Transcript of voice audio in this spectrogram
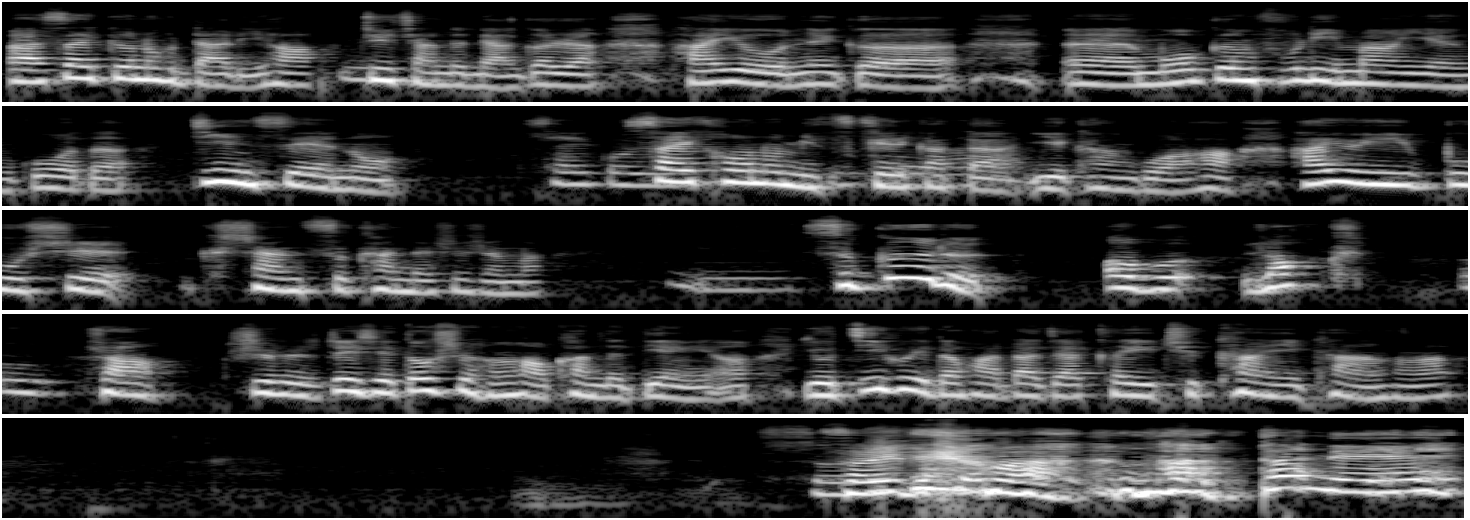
啊赛 s 诺和大哈，最强的两个人。还有那个呃，摩根·弗里曼演过的金赛诺。赛克诺米斯克 No 也看过哈。还有一部是上次看的是什么？School。Of Lock，上，是不是这些都是很好看的电影？有机会的话，大家可以去看一看哈。それではまたね。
